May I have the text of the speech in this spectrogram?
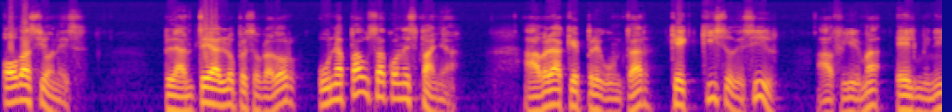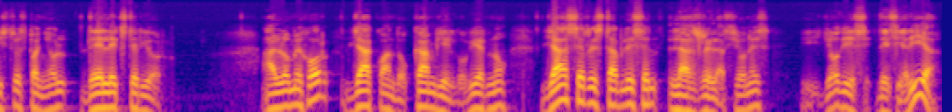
Ovaciones. Plantea López Obrador una pausa con España. Habrá que preguntar qué quiso decir afirma el ministro español del Exterior. A lo mejor ya cuando cambie el gobierno ya se restablecen las relaciones y yo desearía,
